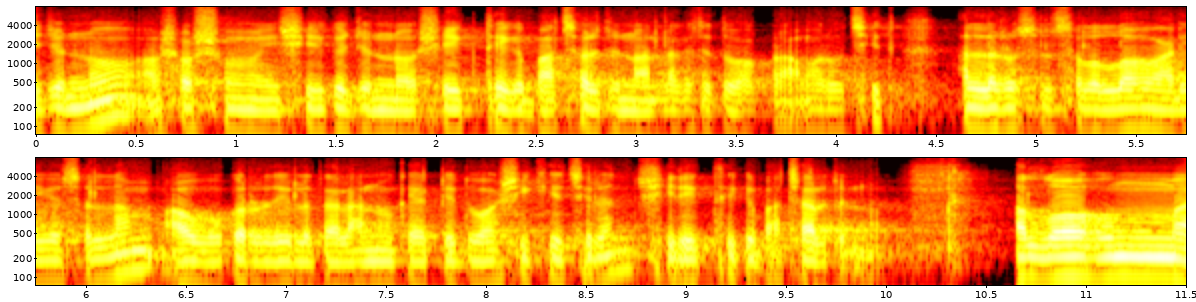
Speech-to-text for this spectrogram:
এজন্য সবসময় শিরকের জন্য, শিরিক থেকে বাঁচার জন্য আল্লাহ কাছে দোয়া করা আমার উচিত। আল্লাহ রসুল সাল আলী আসাল্লাম আবু বকর রদিল্লা তাল আনুকে একটি দোয়া শিখিয়েছিলেন, শিরিক থেকে বাঁচার জন্য। আল্লাহুম্মা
